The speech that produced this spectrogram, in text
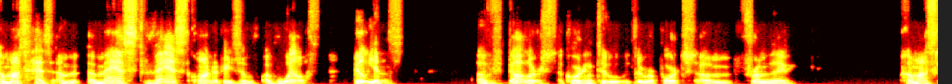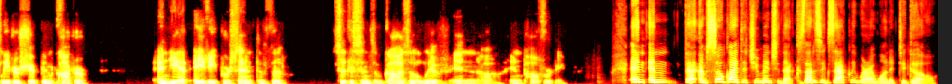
Hamas has am- amassed vast quantities of, of wealth, billions of dollars, according to the reports um, from the Hamas leadership in Qatar. And yet, 80% of the citizens of Gaza live in uh, in poverty. And and that, I'm so glad that you mentioned that because that is exactly where I wanted to go.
